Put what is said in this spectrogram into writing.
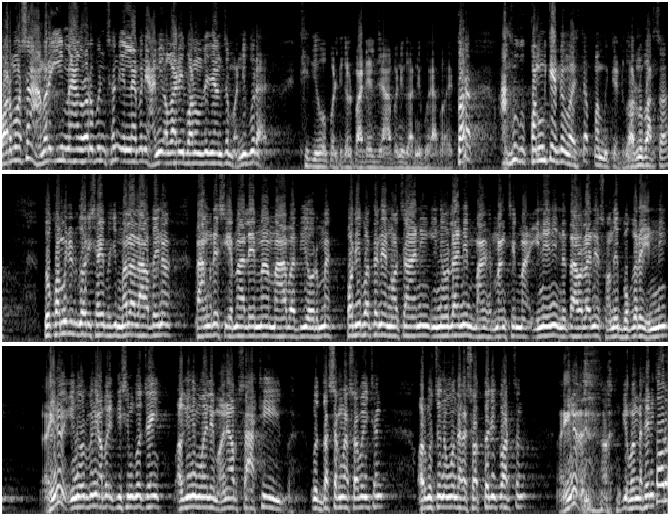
क्रमशः हाम्रो यी मागहरू पनि छन्। यसलाई पनि हामी अगाडि बढाउँदै जान्छौँ भन्ने कुरा। ठिकै हो पोलिटिकल पार्टीले जहाँ पनि गर्ने कुरा भयो। तर आफूको कमिटेड भएछ त कमिटेड गर्नुपर्छ। त्यो कमिटेड गरिसकेपछि मलाई लाग्दैन काङ्ग्रेस एमालेमा माओवादीहरूमा परिवर्तनै नचाहने यिनीहरूलाई नै मान्छेमा यिनै नै नेताहरूलाई नै सधैँ बोकेर हिँड्ने होइन? यिनीहरू पनि अब एक किसिमको चाहिँ अघि नै मैले भने अब साठीको दशकमा सबै छन् अर्को चुनाव हुँदाखेरि सत्तरी पर्छन् होइन? के भन्दाखेरि? तर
